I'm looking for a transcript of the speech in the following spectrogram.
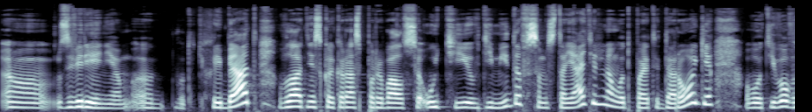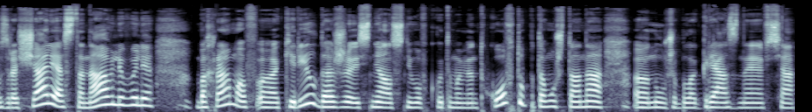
э, заверением э, вот этих ребят. Влад несколько раз порывался уйти в Демидов самостоятельно вот по этой дороге. Вот его возвращали, останавливали. Бахрамов э, Кирилл даже снял с него в какой-то момент кофту, потому что она, э, ну, уже была грязная вся,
